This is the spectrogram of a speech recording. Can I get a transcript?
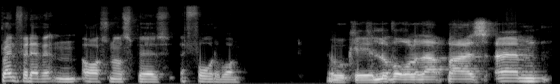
Brentford, Everton, Arsenal, Spurs at four to one. Okay, love all of that, Baz. Um,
